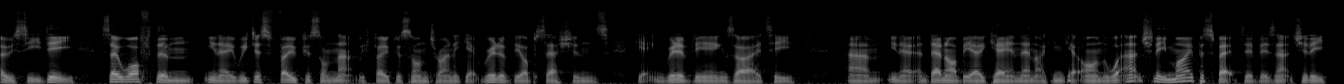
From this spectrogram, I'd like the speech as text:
OCD. So often, you know, we just focus on that. We focus on trying to get rid of the obsessions, getting rid of the anxiety, um, you know, and then I'll be okay and then I can get on. Well, actually, my perspective is actually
